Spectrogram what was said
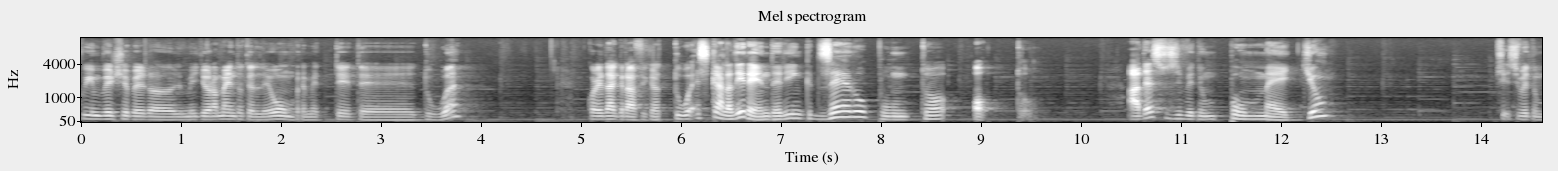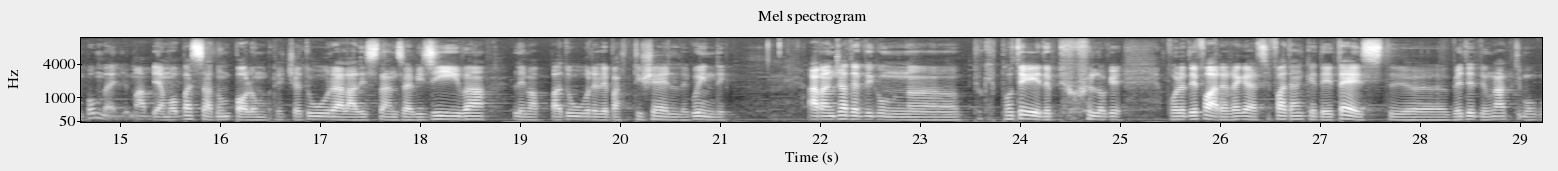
Qui invece per il miglioramento delle ombre mettete 2, qualità grafica 2 scala di rendering 0.8 adesso si vede un po' meglio. Sì, si vede un po' meglio ma abbiamo abbassato un po' l'ombreggiatura la distanza visiva le mappature le particelle quindi arrangiatevi con uh, più che potete più quello che volete fare ragazzi fate anche dei test uh, vedete un attimo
